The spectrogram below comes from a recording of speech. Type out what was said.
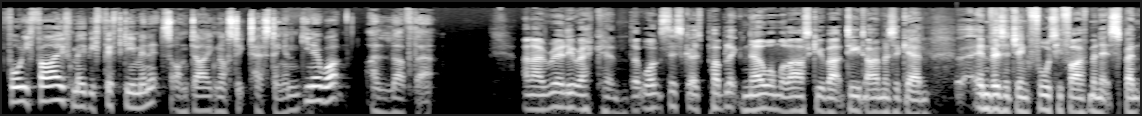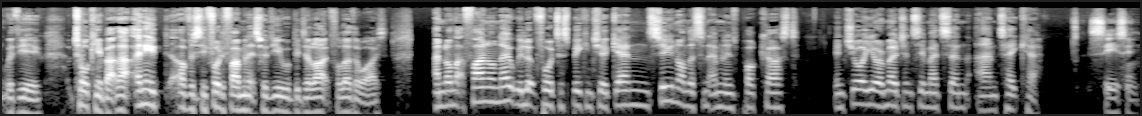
45, maybe 50 minutes on diagnostic testing. And you know what? I love that. And I really reckon that once this goes public, no one will ask you about D dimers again. Envisaging 45 minutes spent with you talking about that. Any, obviously, 45 minutes with you would be delightful otherwise. And on that final note, we look forward to speaking to you again soon on the St. Emlyn's podcast. Enjoy your emergency medicine and take care. See you soon.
